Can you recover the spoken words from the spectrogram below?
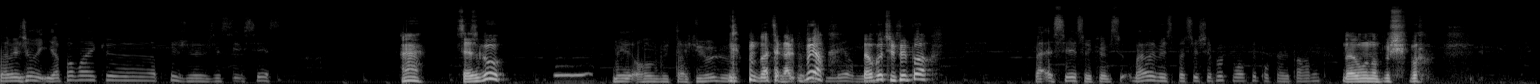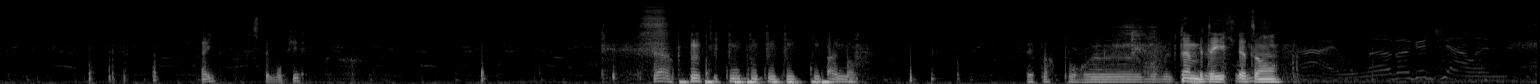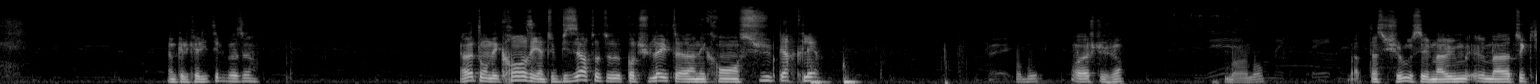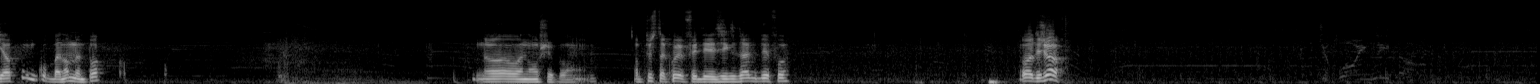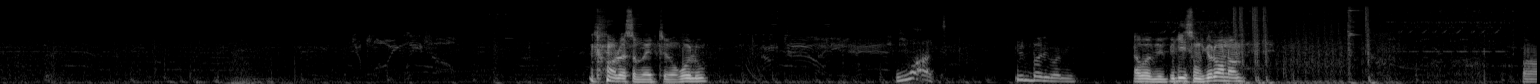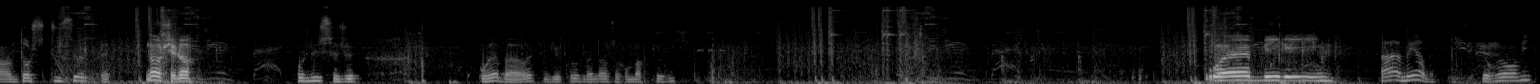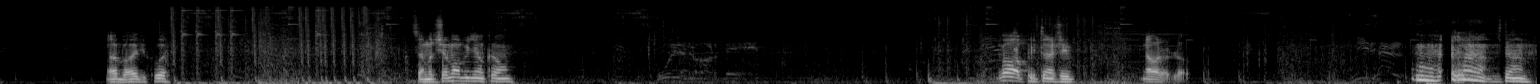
Non mais genre, y a pas moyen que après je- CS. Hein CSGO Mais oh mais ta gueule. Bah t'as qu'à le faire Bah pourquoi tu le fais pas Bah CS avec la mission- Bah ouais mais c'est parce que je sais pas comment on fait pour faire les paramètres. Bah moi non plus je sais pas. Aïe, c'était mon pied. Attends. Elle part pour euh... non, mais Putain mais t'as... Attends. Dans quelle qualité le bazar? Ah ouais, ton écran, il y a un truc bizarre, toi, quand tu live, t'as un écran super clair. Ah bon? Ouais, je te jure. Bah non. Bah putain, c'est chelou, c'est ma, ma truc qui a fond, quoi. Bah non, même pas. Non, ouais, non, je sais pas. En plus, t'as quoi, elle fait des zigzags des fois? Oh, déjà? Oh là, ça va être relou. What? Une balle il m'a mis. Ah ouais, mais Billy, ils sont violents, là. Ah, en même temps je suis tout seul frère. Non, je suis là. Trop nul ce jeu. Ouais bah ouais, du coup maintenant je remarque que oui. Ouais, Billy. Ah merde J'ai envie. Ah bah ouais, du coup, ouais. C'est un à mort, Billy, encore. hein. Oh putain, j'ai... Oh là là. putain.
